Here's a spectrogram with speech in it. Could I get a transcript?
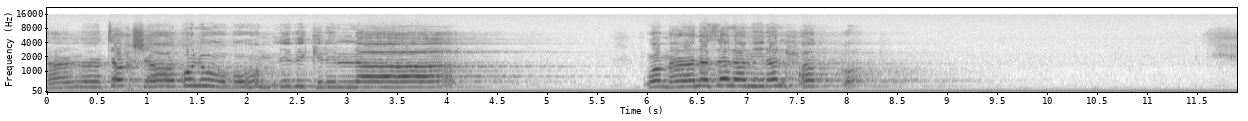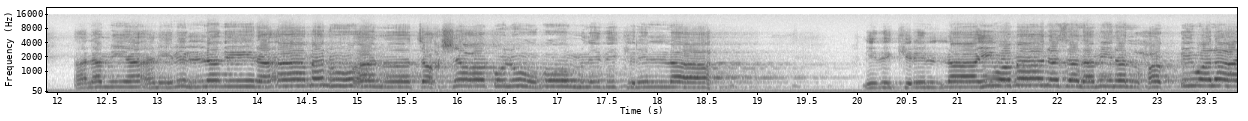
أن تخشع قلوبهم لذكر الله. وما نزل من الحق. ألم يأن للذين آمنوا أن تخشع قلوبهم لذكر الله؟ لذكر الله وما نزل من الحق ولا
